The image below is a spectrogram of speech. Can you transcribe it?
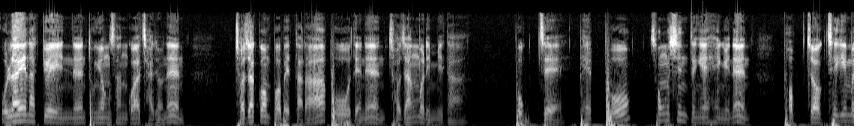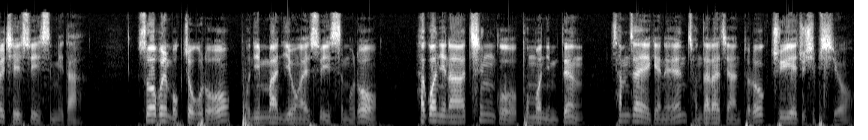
온라인 학교에 있는 동영상과 자료는 저작권법에 따라 보호되는 저작물입니다. 복제, 배포, 송신 등의 행위는 법적 책임을 질 수 있습니다. 수업을 목적으로 본인만 이용할 수 있으므로 학원이나 친구, 부모님 등 3자에게는 전달하지 않도록 주의해 주십시오.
